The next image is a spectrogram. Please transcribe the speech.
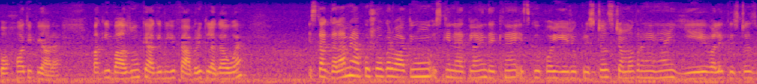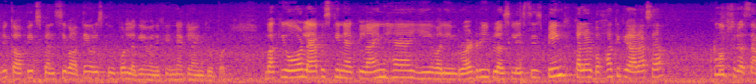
बहुत ही प्यारा है। बाकी बाजुओं के आगे भी ये फैब्रिक लगा हुआ है। इसका गला मैं आपको शो करवाती हूँ, इसकी नेकलाइन देखें, इसके ऊपर ये जो क्रिस्टल्स चमक रहे हैं, ये वाले क्रिस्टल्स भी काफ़ी एक्सपेंसिव आते हैं और इसके ऊपर लगे हुए देखें नेकलाइन के ऊपर। बाकी ओवरलैप इसकी नेकलाइन है, ये वाली embroidery plus laces pink colour बहुत ही प्यारा सा। खूबसूरत सा।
